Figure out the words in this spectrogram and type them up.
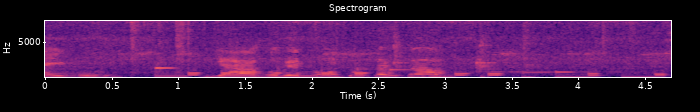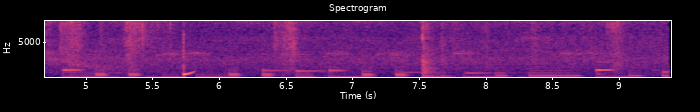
아이고 야 거기에 똥또 뺐어 t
